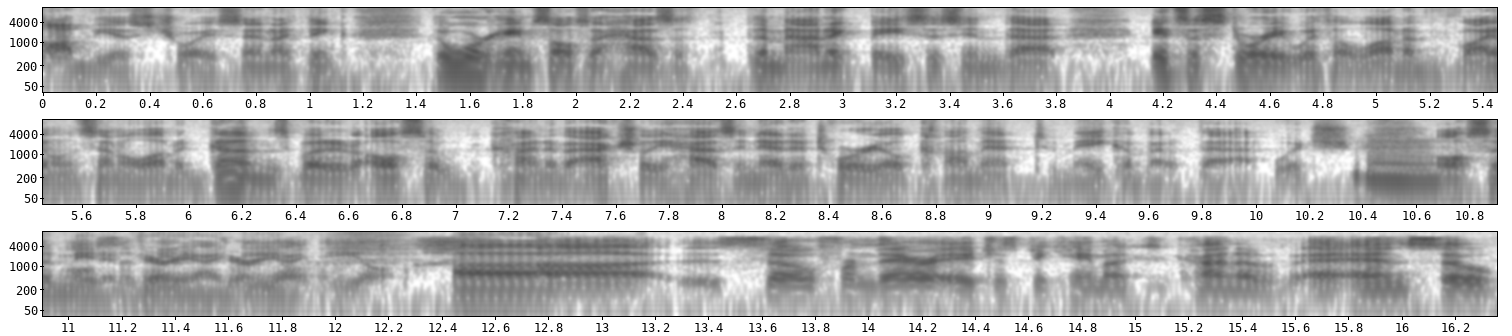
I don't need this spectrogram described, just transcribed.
obvious choice. And I think the War Games also has a thematic basis in that it's a story with a lot of violence and a lot of guns, but it also kind of actually has an editorial comment to make about that, which mm. also made also it very ideal. Very ideal. Uh, uh, so from there, it just became a kind of, and so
